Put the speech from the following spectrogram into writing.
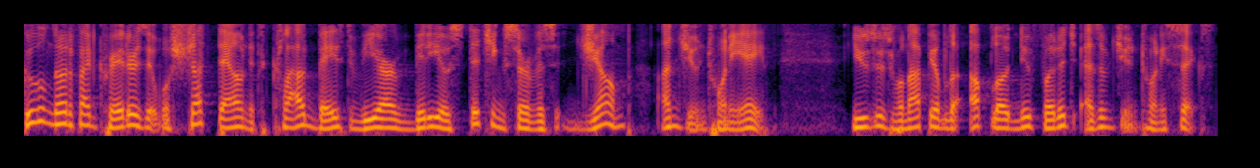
Google notified creators it will shut down its cloud based VR video stitching service Jump on June 28th. Users will not be able to upload new footage as of June 26th.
